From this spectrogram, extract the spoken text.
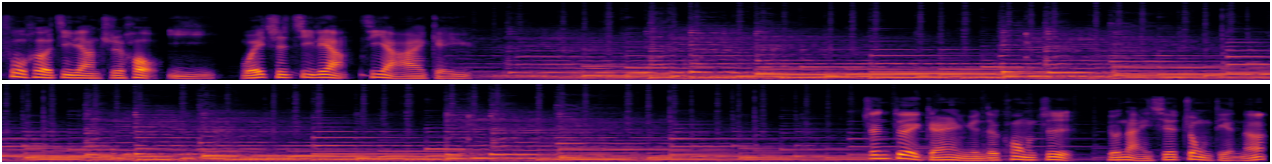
负荷剂量之后，以维持剂量 CRI 给予。针对感染源的控制有哪一些重点呢？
